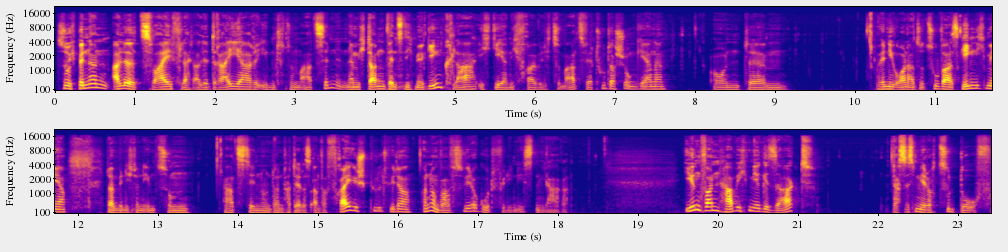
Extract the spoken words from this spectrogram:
So, ich bin dann alle zwei, vielleicht alle drei Jahre eben zum Arzt hin. Nämlich dann, wenn es nicht mehr ging. Klar, ich gehe ja nicht freiwillig zum Arzt. Wer tut das schon gerne? Und ähm, wenn die Ohren also zu war, es ging nicht mehr, dann bin ich dann eben zum Arzt hin und dann hat er das einfach freigespült wieder. Und dann war es wieder gut für die nächsten Jahre. Irgendwann habe ich mir gesagt, das ist mir doch zu doof.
